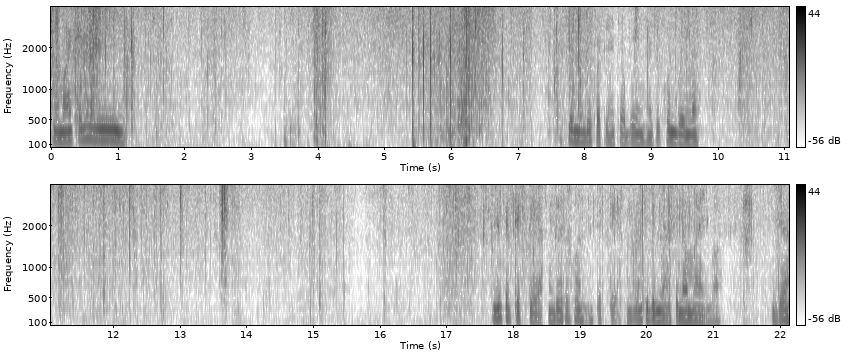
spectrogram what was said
หน่อไม้ก็ไม่มีเพื่อนมันด้วยก็จะให้เจ้าเบิงให้ทุกคนเบิงเลย นี่เป็นแตกๆนี่เด้อทุกคนแตกๆนี่มันจะเป็นอย่างเป็นเอาใหม่บ่นี่เด้อ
